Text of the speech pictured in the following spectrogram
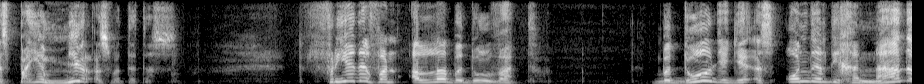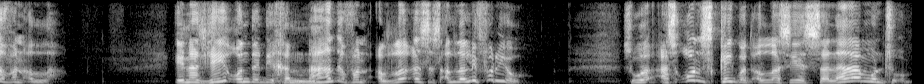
Is baie meer as wat dit is. Vrede van Allah bedoel wat? Bedoel jy jy is onder die genade van Allah. En as jy onder die genade van Allah is, is Allah lief vir jou. So as ons kyk wat Allah sê, salamun so,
